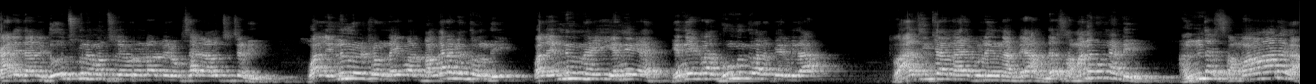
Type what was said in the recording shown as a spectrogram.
కానీ దాన్ని దోచుకునే మనుషులు ఎవరు ఉన్నారు? మీరు ఒకసారి ఆలోచించండి. వాళ్ళ ఇల్లు ఎట్లా ఉన్నాయి? వాళ్ళ బంగారం ఎంత ఉంది? వాళ్ళు ఎన్ని ఉన్నాయి? ఎన్ని ఎన్ని ఎకరాల భూమి ఉంది వాళ్ళ పేరు మీద? రాజకీయ నాయకులు ఏంటంటే అందరు సమానంగా ఉండండి. అందరు సమానంగా.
